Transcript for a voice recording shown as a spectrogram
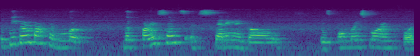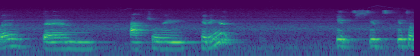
if you go back and look, the process of setting a goal is almost more important than actually hitting it it's it's it's a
